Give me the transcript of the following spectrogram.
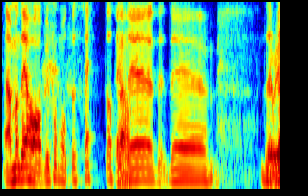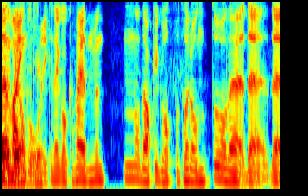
Ja, men det har vi på en måte sett, at Ja. det, det, Den veien går ikke. Det går ikke for Edmundton, og det har ikke gått for Toronto, og det, det, det,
